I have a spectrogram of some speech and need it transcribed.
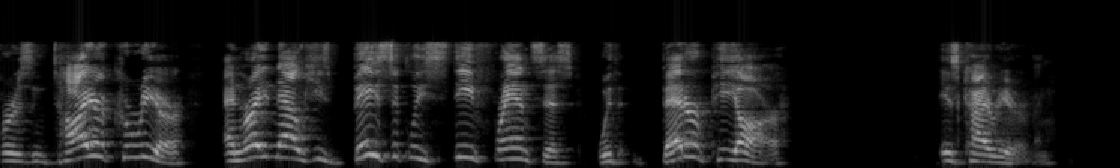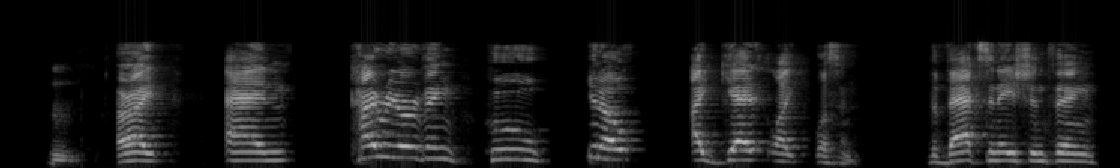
for his entire career. And right now, he's basically Steve Francis with better PR, is Kyrie Irving. Hmm. All right. And Kyrie Irving, who, you know, I get like, listen, the vaccination thing,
